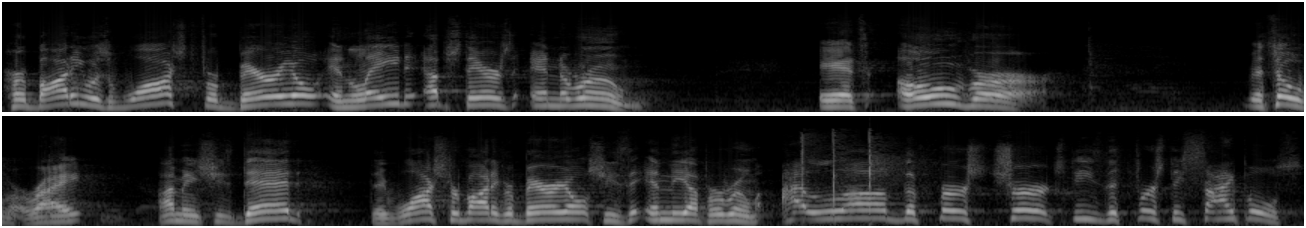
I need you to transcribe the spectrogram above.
Her body was washed for burial and laid upstairs in the room. It's over. It's over, right? I mean, she's dead. They washed her body for burial. She's in the upper room. I love the first church, these the first disciples.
